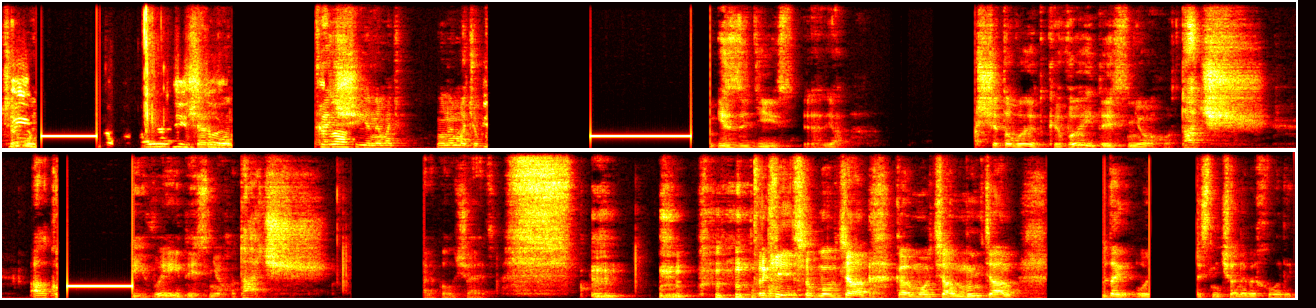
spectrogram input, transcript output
червоний. Подожди, Червоний. стой. Кричи, не мать. Ну не матюк. Ізді. Я. Щитовидки, вийди з нього. Тач. Алко. Вийди з нього. Тач. Получається. Прикинь, щоб мовчан, кажу, мовчан, мунтян. Ой, щось нічого не виходить.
